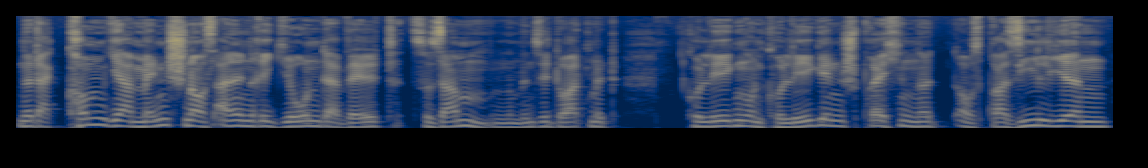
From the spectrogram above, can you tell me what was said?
ne, da kommen ja Menschen aus allen Regionen der Welt zusammen. Und wenn Sie dort mit Kollegen und Kolleginnen sprechen, ne, aus Brasilien,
